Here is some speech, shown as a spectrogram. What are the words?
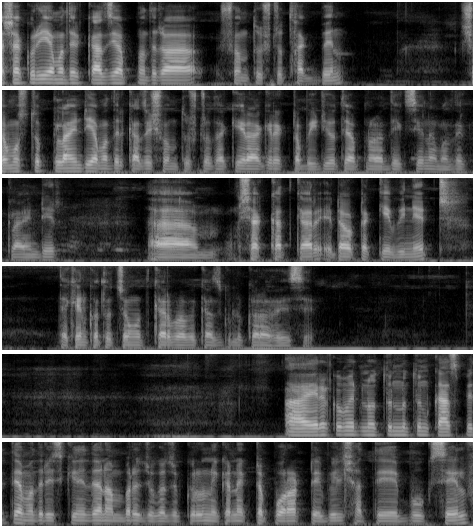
আশা করি আমাদের কাজে আপনারা সন্তুষ্ট থাকবেন। সমস্ত ক্লায়েন্টই আমাদের কাজে সন্তুষ্ট থাকে। এর আগের একটা ভিডিওতে আপনারা দেখছেন আমাদের ক্লায়েন্টের সাক্ষাৎকার। এটাও একটা ক্যাবিনেট দেখেন কত চমৎকারভাবে কাজগুলো করা হয়েছে। এরকমের নতুন নতুন কাজ পেতে আমাদের স্ক্রিনে দেওয়া নাম্বারে যোগাযোগ করুন। এখানে একটা পড়ার টেবিল, সাথে বুক সেলফ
